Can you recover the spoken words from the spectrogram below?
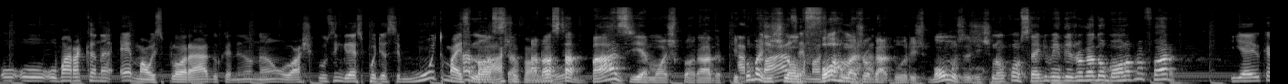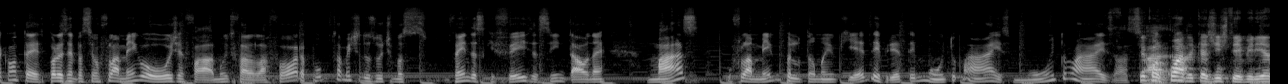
O, o, o, Maracanã é mal explorado, querendo ou não. Eu acho que os ingressos podiam ser muito mais a baixos. a nossa base é mal explorada, porque a como a gente não é forma jogadores bons, a gente não consegue vender jogador bom lá para fora. E aí o que acontece? Por exemplo, assim, o Flamengo hoje é fala, muito fala lá fora, principalmente das últimas vendas que fez, assim, tal, né? Mas o Flamengo, pelo tamanho que é, deveria ter muito mais, muito mais. Você a, concorda a... que a gente deveria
